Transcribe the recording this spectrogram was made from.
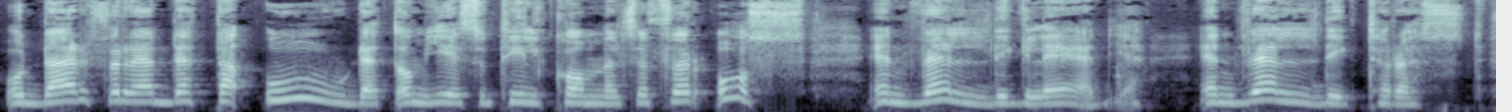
och därför är detta ordet om Jesu tillkommelse för oss en väldig glädje, en väldig tröst.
